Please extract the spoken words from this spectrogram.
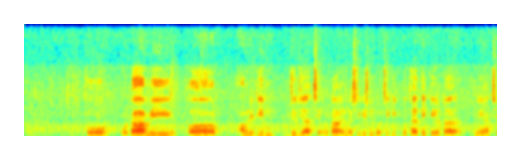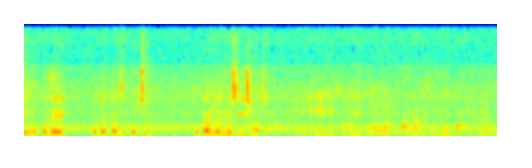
পেরেছেন? তো ওটা আমি আহ, আমার টিম যে যে আছে ওটা ইনভেস্টিগেশন করছে কি কোথায় থেকে ওটা নিয়ে আছে কোথায় ওটা ট্রান্সফার করছে তো ওটা আন্ডার ইনভেস্টিগেশন আছে। আচ্ছা, বলছি কি এর সঙ্গে কি কোনো একটা বাংলাদেশি লোক বা কিছু এরকম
